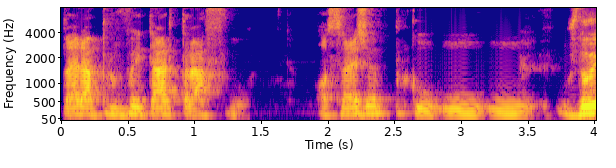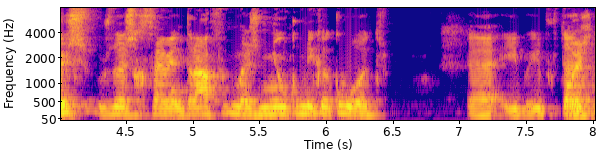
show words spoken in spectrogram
para aproveitar tráfego. Ou seja, porque o, o, os, dois, os dois recebem tráfego, mas nenhum comunica com o outro. Uh, e, e, portanto, pois,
